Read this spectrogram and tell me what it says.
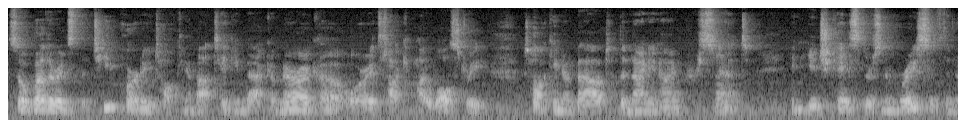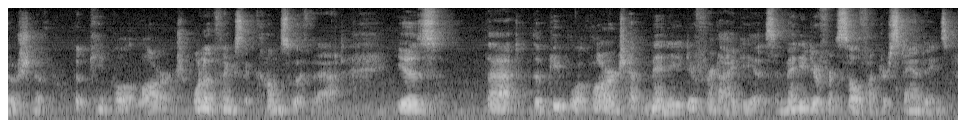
So whether it's the Tea Party talking about taking back America or it's Occupy Wall Street talking about the 99%, in each case there's an embrace of the notion of the people at large. One of the things that comes with that is that the people at large have many different ideas and many different self-understandings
